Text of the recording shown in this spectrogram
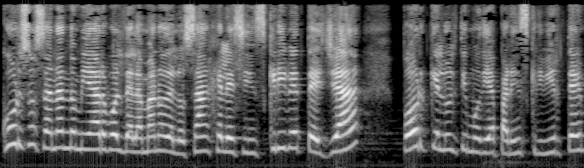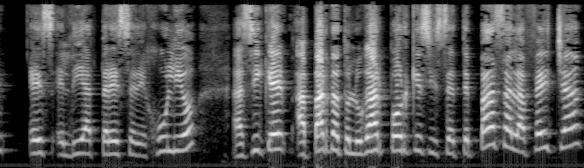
Curso Sanando mi árbol de la mano de los ángeles, inscríbete ya porque el último día para inscribirte es el día 13 de julio. Así que aparta tu lugar porque si se te pasa la fecha,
